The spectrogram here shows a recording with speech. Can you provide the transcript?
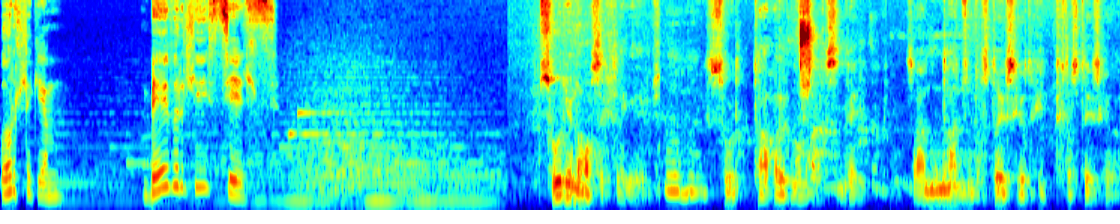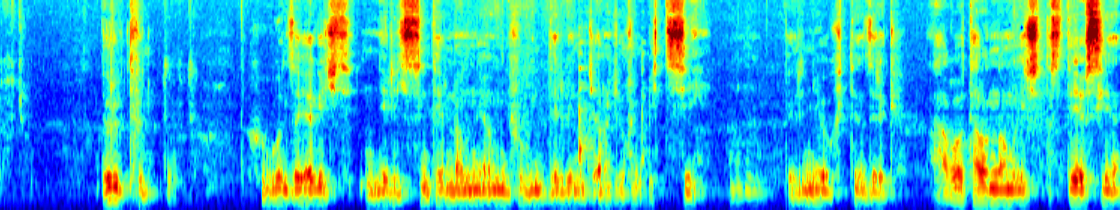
урлаг юм. Beverly Seals Сүүлийн номоос эхлэе гэж. Сүүл та хоёр ном гаргасан тийм. За та ч Достоевскийг хэддэх Достоевскийг гаргаж байна. Дөрөвдөх нь хөвгөн заяа гэж нэрлсэн тэр номны өмнө хөвгөн дээр би нэг жоохон жоохон битсэн. Тэрний өгтөн зэрэг агуу таван ном гэж Достоевскийн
